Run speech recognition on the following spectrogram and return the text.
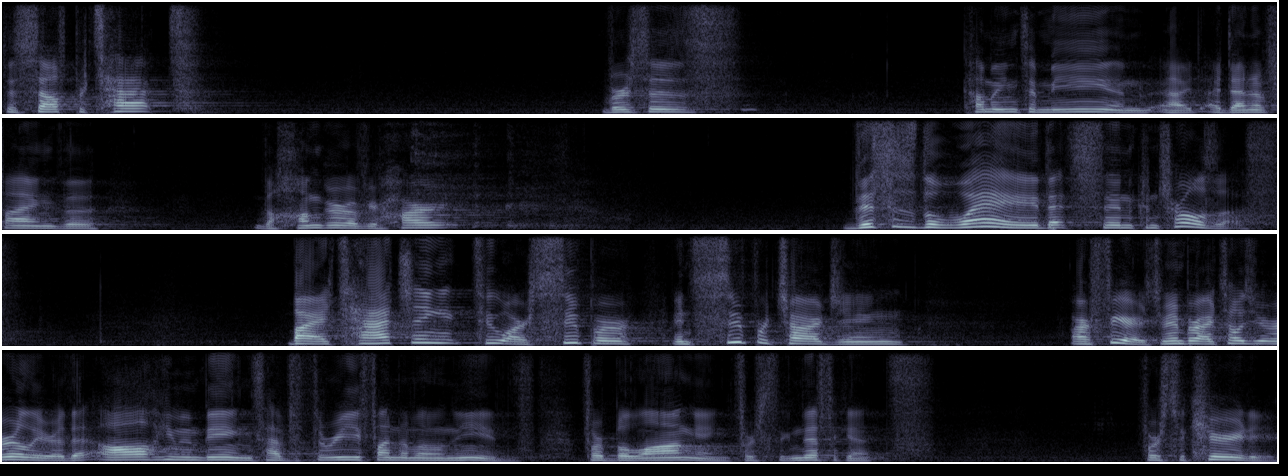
to self protect, versus coming to me and identifying the, the hunger of your heart. This is the way that sin controls us. By attaching it to our super and supercharging our fears. Remember, I told you earlier that all human beings have three fundamental needs for belonging, for significance, for security.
